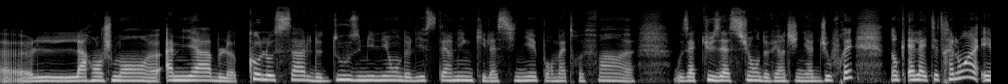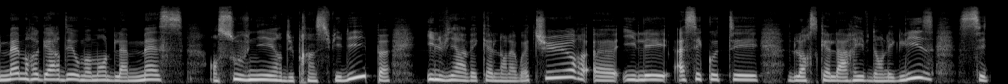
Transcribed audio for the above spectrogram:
euh, l'arrangement euh, amiable colossal de 12 millions de livres sterling qu'il a signé pour mettre fin euh, aux accusations de Virginia Giuffre. Donc elle a été très loin et même regardé au moment de la messe en souvenir du prince Philippe, il vient avec elle dans la voiture, il est à ses côtés lorsqu'elle arrive dans l'église, c'est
